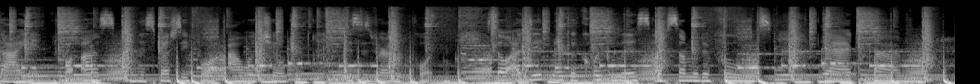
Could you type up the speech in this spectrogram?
diet for us and especially for our children. This is very important. So I did make a quick list of some of the foods that um,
